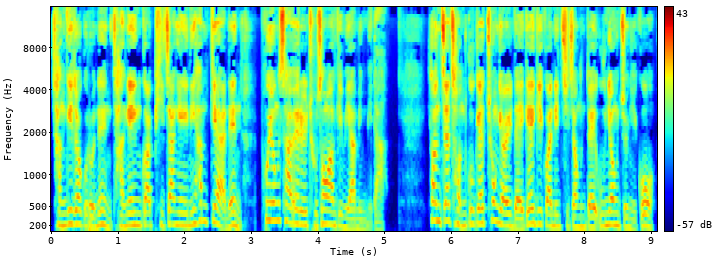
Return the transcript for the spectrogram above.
장기적으로는 장애인과 비장애인이 함께하는 포용사회를 조성하기 위함입니다. 현재 전국에 총 14개 기관이 지정돼 운영 중이고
